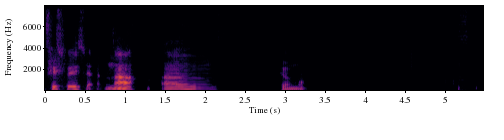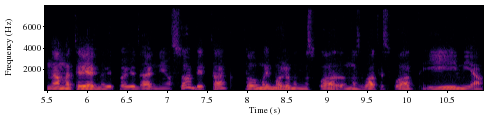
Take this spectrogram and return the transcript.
числюється на е, чому? на матеріально відповідальній особі, так, то ми можемо назвати склад її ім'ям.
